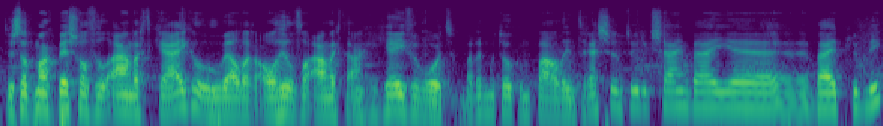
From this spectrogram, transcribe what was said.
Dus dat mag best wel veel aandacht krijgen, hoewel er al heel veel aandacht aan gegeven wordt. Maar er moet ook een bepaalde interesse natuurlijk zijn bij, eh, bij het publiek.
